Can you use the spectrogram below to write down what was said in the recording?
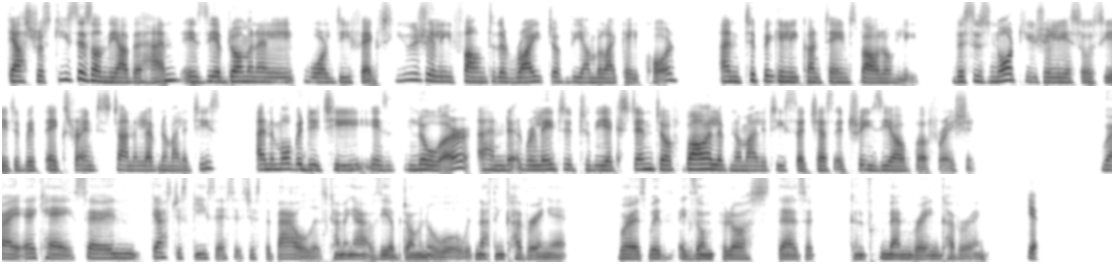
Gastroschisis, on the other hand, is the abdominal wall defect usually found to the right of the umbilical cord and typically contains bowel only. This is not usually associated with extraintestinal abnormalities, and the morbidity is lower and related to the extent of bowel abnormalities such as atresia or perforation. Right. Okay. So in gastroschisis, it's just the bowel that's coming out of the abdominal wall with nothing covering it. Whereas with exomphalos, there's a kind of membrane covering. Yeah.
